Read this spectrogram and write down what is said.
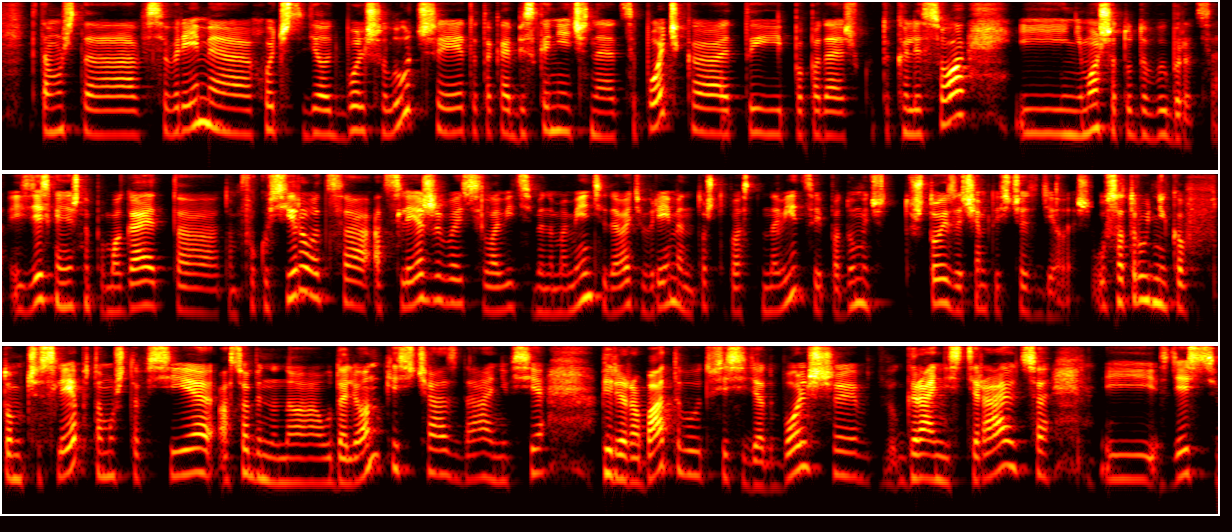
потому что все время хочется делать больше, лучше, и это такая бесконечная цепочка, ты попадаешь в какое-то колесо и не можешь оттуда выбраться. И здесь, конечно, помогает а, там, фокусироваться, отслеживать, ловить себя на моменте, давать время на то, чтобы остановиться и подумать, что и зачем ты сейчас делаешь. У сотрудников в том числе, потому что все, особенно на удаленке сейчас, да, они все перерабатывают, все сидят больше, грани стираются, и здесь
